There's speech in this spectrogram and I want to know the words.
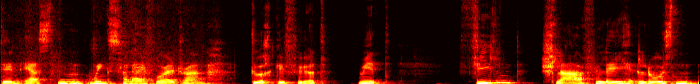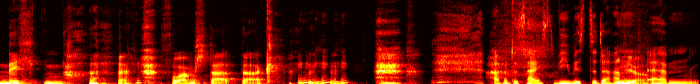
den ersten Wings for Life World Run durchgeführt mit vielen schlaflosen Nächten vor dem Starttag. Aber das heißt, wie bist du daran, ja. ähm,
